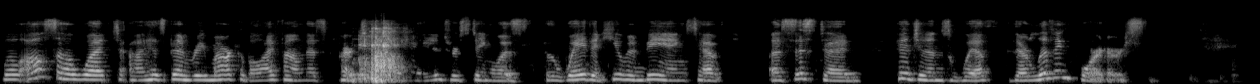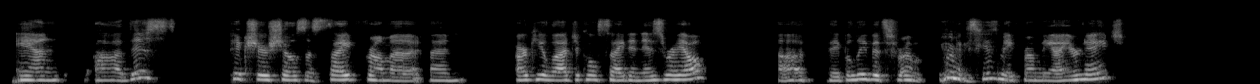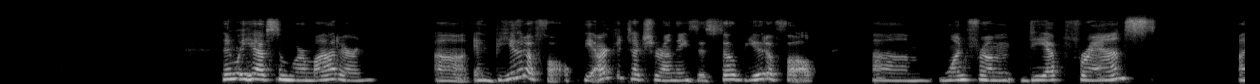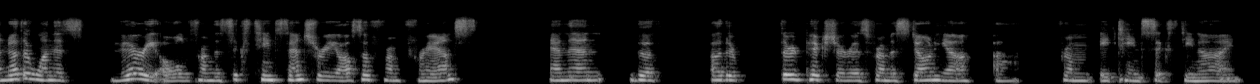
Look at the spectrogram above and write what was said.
Well, also what uh, has been remarkable, I found this particularly interesting, was the way that human beings have assisted pigeons with their living quarters. And uh, this picture shows a site from a, an archaeological site in Israel. Uh, They believe it's from, excuse me, from the Iron Age. Then we have some more modern uh, and beautiful. The architecture on these is so beautiful. Um, one from Dieppe, France. Another one that's very old from the 16th century, also from France. And then the other third picture is from Estonia uh, from 1869.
